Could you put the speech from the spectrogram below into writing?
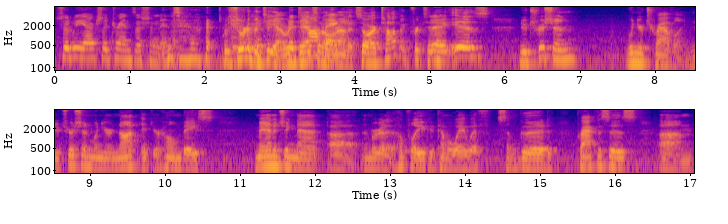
should we actually transition into? We've sort of been, to, yeah, we're dancing all around it. So our topic for today is nutrition when you're traveling, nutrition when you're not at your home base, managing that, uh, and we're gonna hopefully you can come away with some good practices um,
